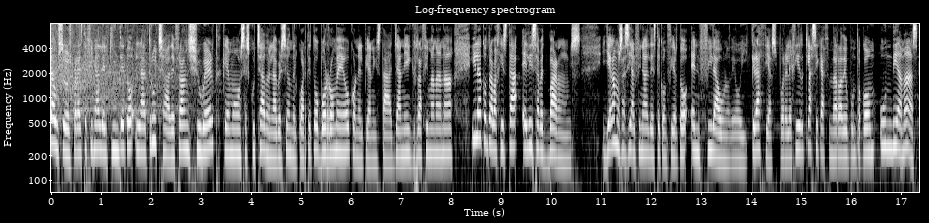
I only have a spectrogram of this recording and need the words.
Aplausos para este final del quinteto La Trucha de Franz Schubert que hemos escuchado en la versión del cuarteto Borromeo con el pianista Yannick Rafimanana y la contrabajista Elizabeth Barnes. Y llegamos así al final de este concierto en fila 1 de hoy. Gracias por elegir clásicafmradio.com un día más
